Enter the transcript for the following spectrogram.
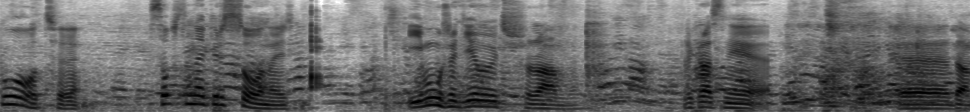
Поттер. Собственной персоной. И ему уже делают шрамы. Прекрасні. Е, да.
